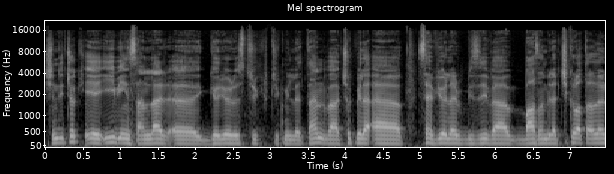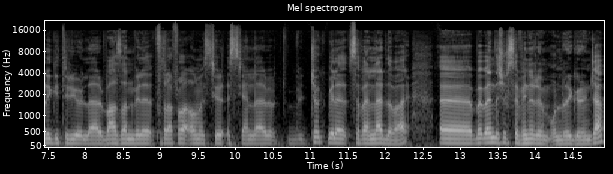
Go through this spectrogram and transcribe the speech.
şimdi çok e, iyi bir insanlar e, görüyoruz Türk Türk milletten ve çok böyle e, seviyorlar bizi ve bazen böyle çikolataları getiriyorlar. Bazen böyle fotoğraflar almak isteyenler çok böyle sevenler de var. E, ben de çok sevinirim onları görünce.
